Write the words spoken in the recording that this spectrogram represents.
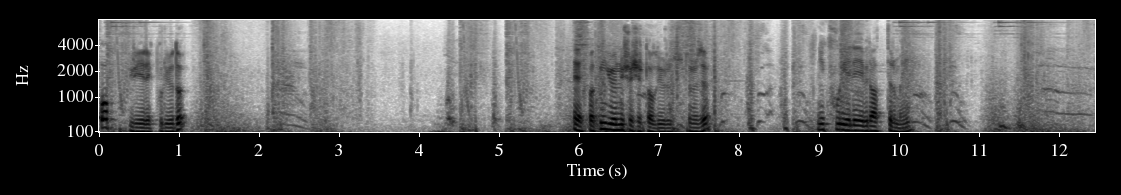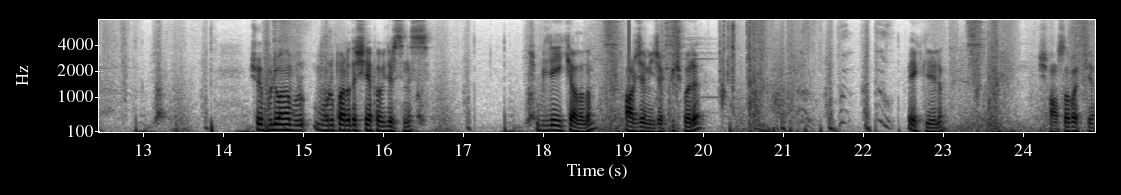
Hop yürüyerek vuruyordu. Evet bakın yönünü şaşırt alıyoruz üstümüze. Nick Fury'e bir attırmayın. Şöyle Blue'ana vur, vurup arada şey yapabilirsiniz. Şimdi bir L2 alalım. Harcamayacak güç barı. Bekleyelim. Şansa bak ya.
